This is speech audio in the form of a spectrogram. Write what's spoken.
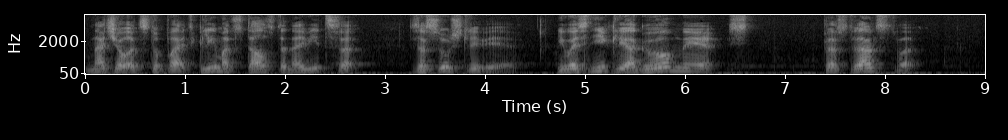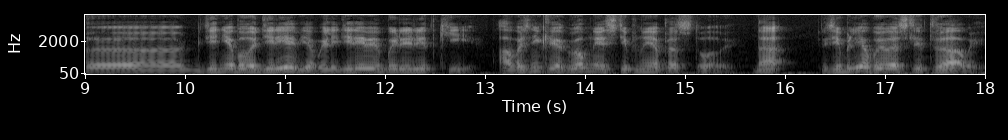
начал отступать, климат стал становиться засушливее. И возникли огромные пространства, э, где не было деревьев или деревья были редки. А возникли огромные степные просторы. На земле выросли травы.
